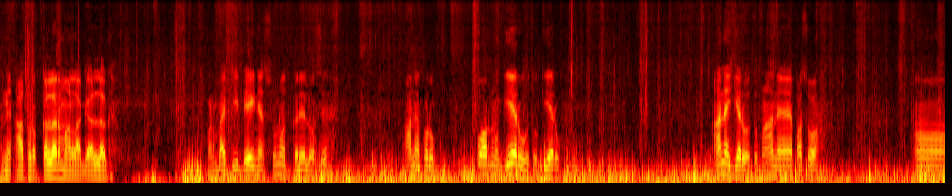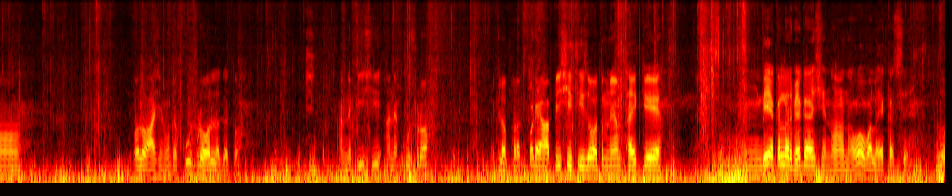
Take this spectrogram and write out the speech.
અને આ થોડો કલરમાં લાગે અલગ. પણ બાકી બેયને સૂનો જ કરેલો છે. આને થોડુંક પોરનું ઘેરવું હતું, ઘેરું. આને ઘેરો હતું, પણ આને પાછો ઓલો આ છે, શું કે, કૂસડો અલગ હતો. આને પીસી અને કૂસડો. એટલો ફરક પડે આ પીસીથી. જો તમને એમ થાય કે બે કલર ભેગા હશે, ના ના ઓ વાલા એક જ છે. જો,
